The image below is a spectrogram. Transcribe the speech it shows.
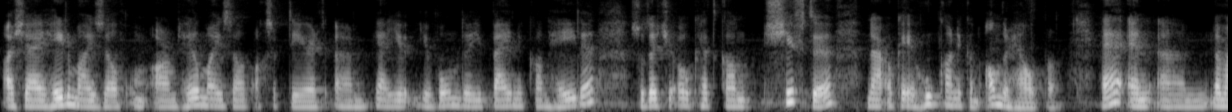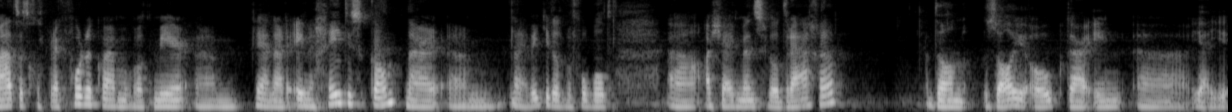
als jij helemaal jezelf omarmt, helemaal jezelf accepteert, um, ja, je, je wonden, je pijnen kan helen. Zodat je ook het kan shiften naar, oké, hoe kan ik een ander helpen? Hè? En um, naarmate het gesprek vorderde, kwamen we wat meer um, ja, naar de energetische kant. Naar, nou ja, weet je, dat bijvoorbeeld uh, als jij mensen wil dragen, dan zal je ook daarin uh, ja, je,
